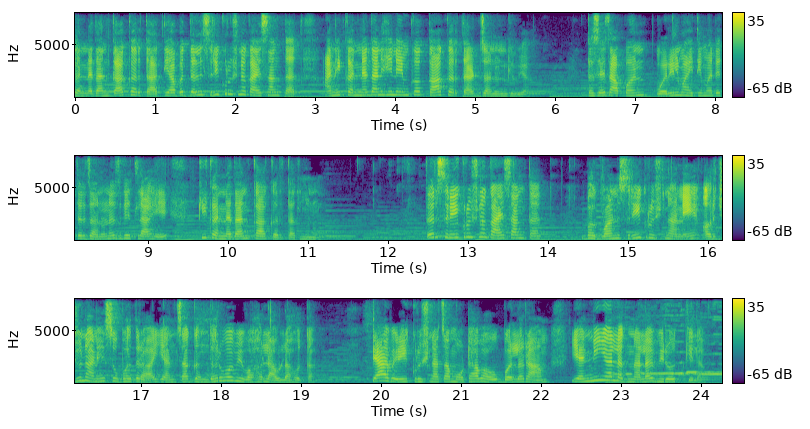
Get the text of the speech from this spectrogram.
कन्यादान का करतात याबद्दल श्रीकृष्ण काय सांगतात आणि कन्यादान हे नेमकं का करतात जाणून घेऊया. तसेच आपण वरील माहितीमध्ये तर जाणूनच घेतलं आहे की कन्यादान का करतात म्हणून. तर श्रीकृष्ण काय सांगतात? भगवान श्रीकृष्णाने अर्जुन आणि सुभद्रा यांचा गंधर्व विवाह लावला होता. त्यावेळी कृष्णाचा मोठा भाऊ बलराम यांनी या लग्नाला विरोध केला.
